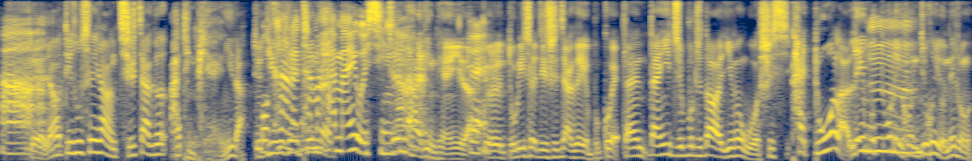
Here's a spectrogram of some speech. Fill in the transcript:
啊，对，然后 D to C 上其实价格还挺便宜的，就我 D to 看 C 真的了他们还蛮有心的，真的还挺便宜的，对。就是独立设计师价格也不贵，但但一直不知道，因为我是太多了，类目多了以后，嗯。你就会有那种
